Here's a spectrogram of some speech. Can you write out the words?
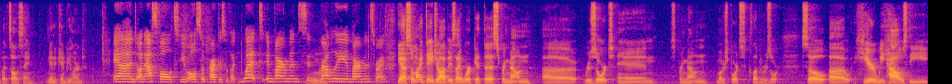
But it's all the same, and it can be learned. And on asphalt, you also practice with like wet environments and Mm-hmm. gravelly environments, right? Yeah, so my day job is I work at the Spring Mountain uh, Resort and Spring Mountain Motorsports Club and Resort. So uh, here we house the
